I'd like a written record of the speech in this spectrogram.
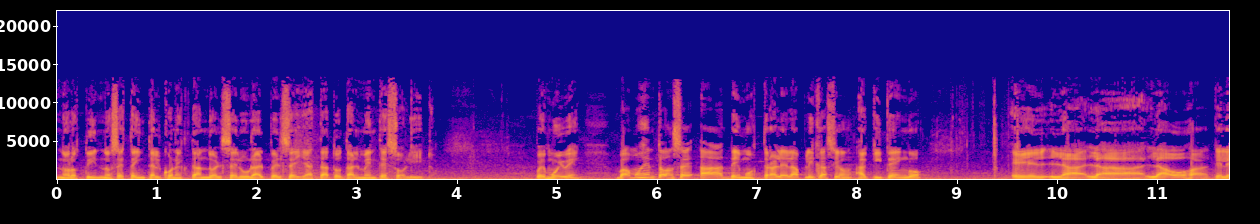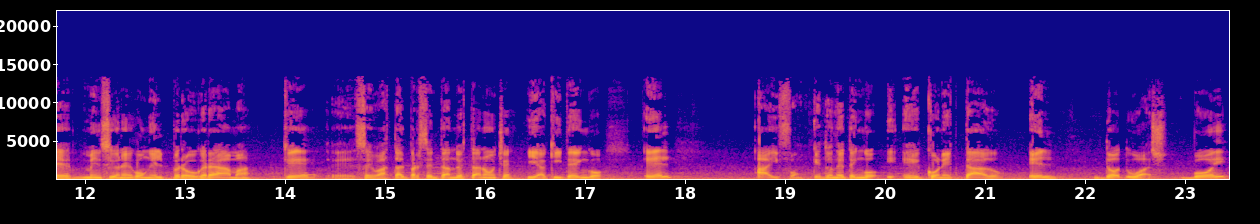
no, lo estoy, no se está interconectando el celular per se, ya está totalmente solito. Pues muy bien, vamos entonces a demostrarle la aplicación. Aquí tengo la, la, hoja que les mencioné con el programa que eh, se va a estar presentando esta noche y aquí tengo el iPhone, que es donde tengo eh, conectado el Dot Watch. Voy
